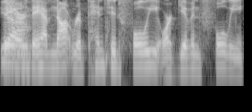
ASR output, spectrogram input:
They Yeah. are they have not repented fully or given fully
